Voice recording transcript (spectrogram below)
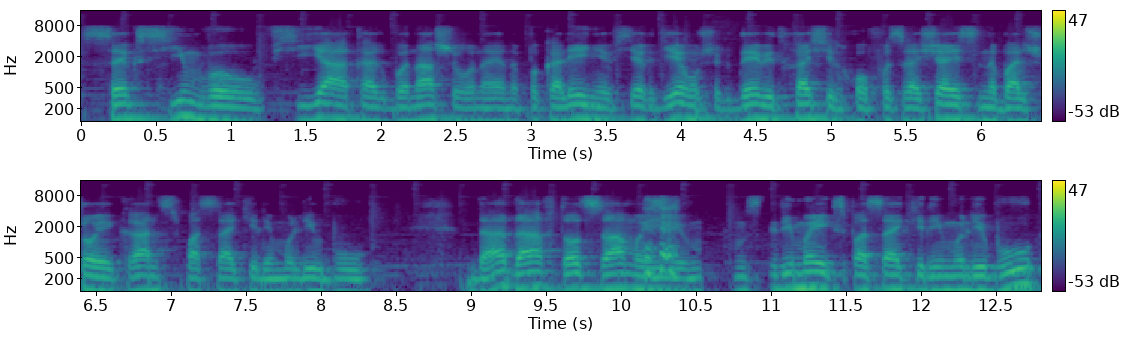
Секс-символ всея, как бы, нашего, наверное, поколения, всех девушек. Дэвид Хассельхоф возвращается на большой экран «Спасатели Малибу». Да-да, в тот самый ремейк «Спасателей Малибу»,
